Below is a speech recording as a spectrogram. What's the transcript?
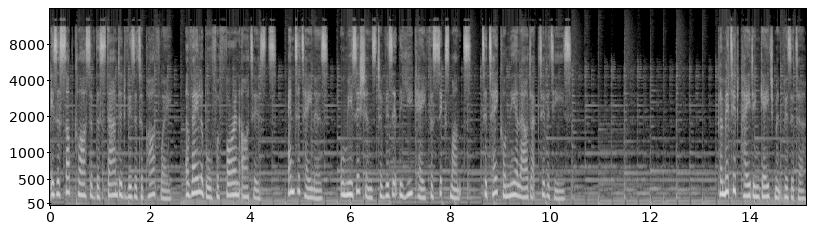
is a subclass of the Standard Visitor Pathway, available for foreign artists, entertainers, or musicians to visit the UK for six months to take on the allowed activities. Permitted Paid Engagement Visitor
